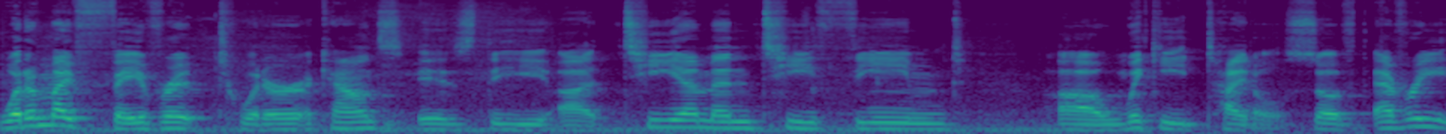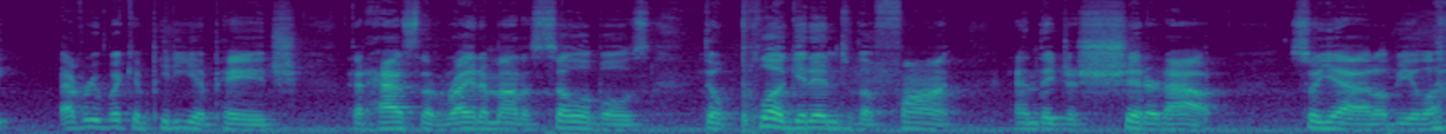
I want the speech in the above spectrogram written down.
One of my favorite Twitter accounts is the uh, TMNT themed uh, wiki titles. So if every every Wikipedia page that has the right amount of syllables, they'll plug it into the font and they just shit it out. So yeah, it'll be like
